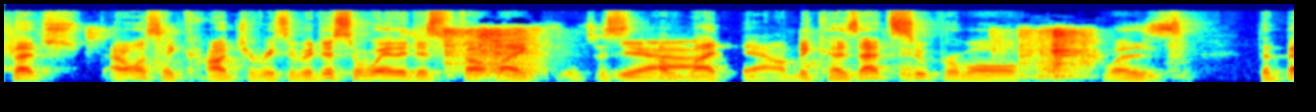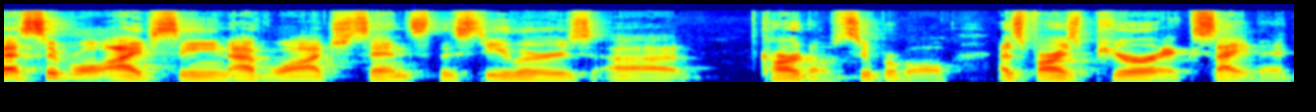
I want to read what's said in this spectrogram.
such I don't want to say controversy, but just a way that just felt like it's just Yeah. a letdown because that Super Bowl was the best Super Bowl I've seen, I've watched since the Steelers uh Cardinals Super Bowl as far as pure excitement.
